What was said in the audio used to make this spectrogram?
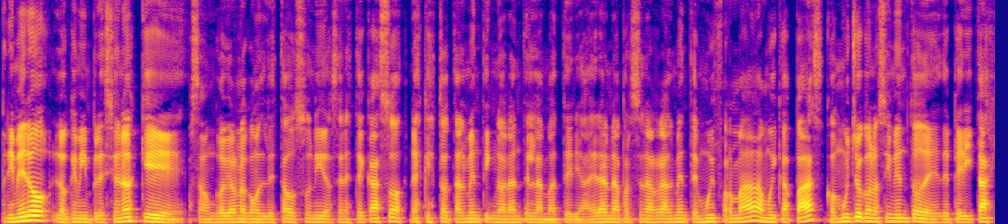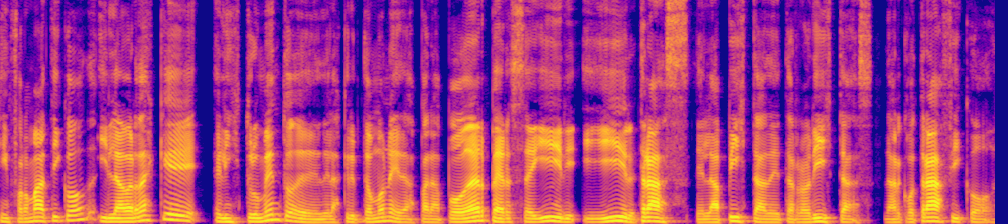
primero, lo que me impresionó es que, o sea, un gobierno como el de Estados Unidos en este caso, no es que es totalmente ignorante en la materia. Era una persona realmente muy formada, muy capaz, con mucho conocimiento de, de peritaje informático. Y la verdad es que el instrumento de, de las criptomonedas para poder perseguir y ir tras de la pista de terroristas, narcotráfico,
